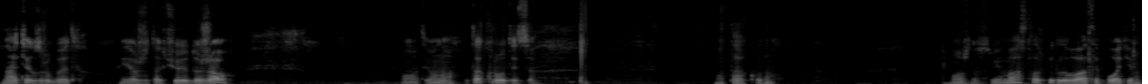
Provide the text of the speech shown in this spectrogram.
натяг зробити. Я вже так чую дожав. От, і воно отак крутиться. Отак воно. Можна собі масло підливати потім.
